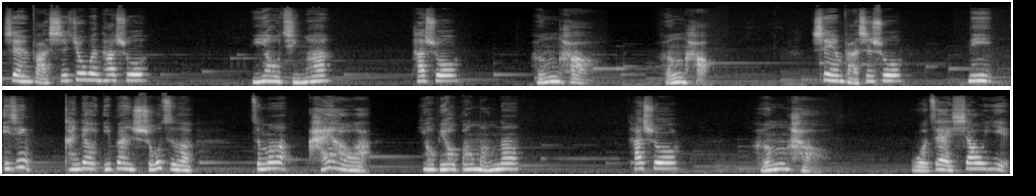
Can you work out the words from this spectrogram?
圣严法师就问他说：“你要紧吗？”他说：“很好，很好。”圣严法师说：“你已经……”砍掉一半手指了，怎么还好啊？要不要帮忙呢？他说：“很好，我在宵夜。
